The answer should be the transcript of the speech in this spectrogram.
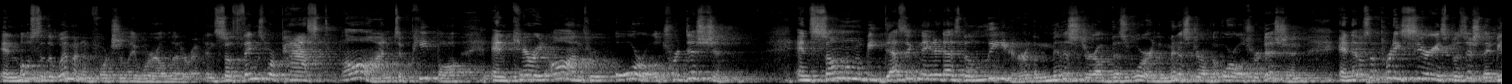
And most of the women, unfortunately, were illiterate. And so things were passed on to people and carried on through oral tradition and someone would be designated as the leader, the minister of this word, the minister of the oral tradition, and it was a pretty serious position. They'd be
